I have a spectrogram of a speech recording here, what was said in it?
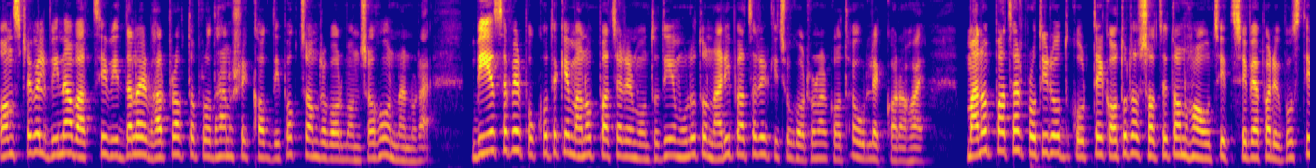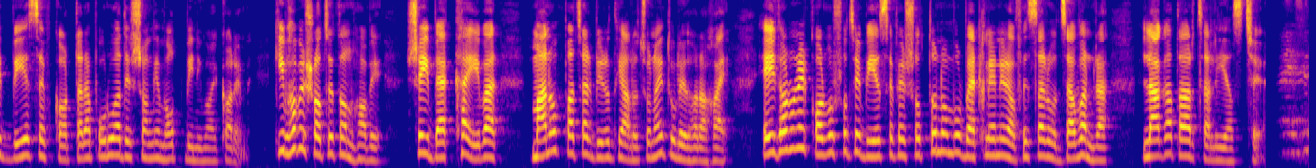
constable Bina Bagchi বিদ্যালয়ের ভারপ্রাপ্ত প্রধান শিক্ষক দীপক চন্দ্র বর্মন সহ অন্যান্যরা। বিএসএফ এর পক্ষ থেকে মানব পাচারের মধ্য দিয়ে মূলত নারী পাচারের কিছু ঘটনার কথা উল্লেখ করা হয়। মানব পাচার প্রতিরোধ করতে কতটা সচেতন হওয়া উচিত সে ব্যাপারে উপস্থিত বিএসএফ কর্তারা পড়ুয়াদের সঙ্গে মত বিনিময় করেন। কীভাবে সচেতন হবে? সেই ব্যাখ্যা এবার মানব পাচার বিরোধী আলোচনায় তুলে ধরা হয়। এই ধরনের কর্মসূচি বিএসএফ এর সত্তর নম্বর ব্যাটালিয়নের অফিসার ও জওয়ানরা লাগাতার চালিয়ে আসছে। এসেছি।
